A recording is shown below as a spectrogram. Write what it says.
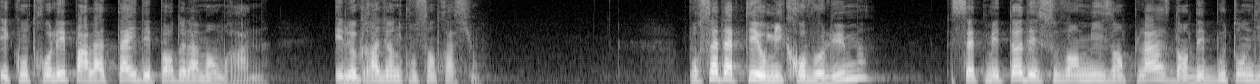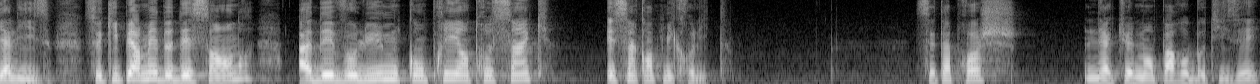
est contrôlé par la taille des pores de la membrane et le gradient de concentration. Pour s'adapter au microvolume, cette méthode est souvent mise en place dans des boutons de dialyse, ce qui permet de descendre à des volumes compris entre 5 et 50 microlitres. Cette approche n'est actuellement pas robotisée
